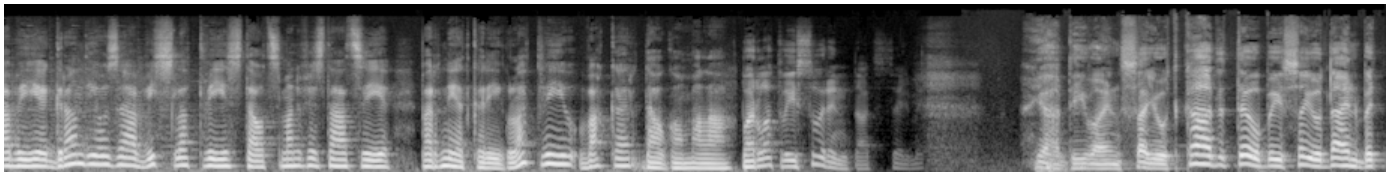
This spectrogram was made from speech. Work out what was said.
Tā bija grandiozā Vislatvijas tautas manifestācija par neatkarīgu Latviju vakar Daugomalā. Par Latvijas suverenitātes ceļu. Jā, dīvaini sajūta. Kāda tev bija sajūta, Daina, bet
